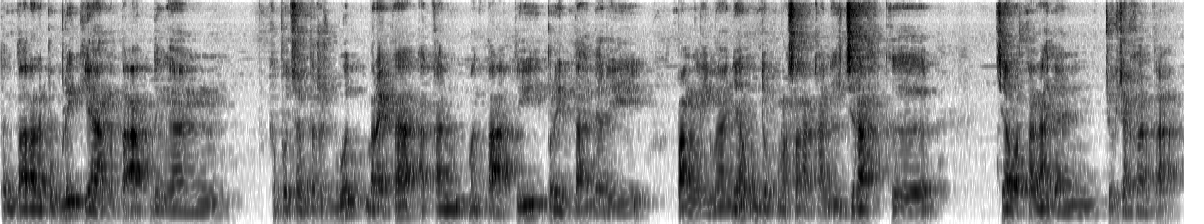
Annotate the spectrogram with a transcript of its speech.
tentara republik yang taat dengan keputusan tersebut mereka akan mentaati perintah dari panglimanya untuk melaksanakan hijrah ke Jawa Tengah dan Yogyakarta.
